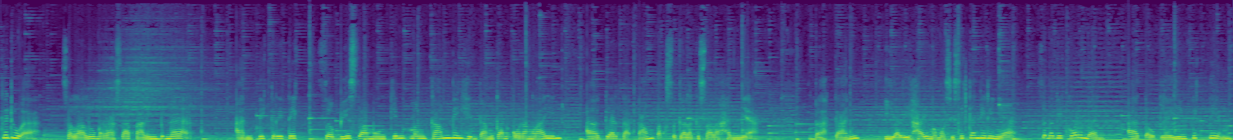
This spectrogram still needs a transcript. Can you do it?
Kedua, selalu merasa paling benar. Anti kritik sebisa mungkin mengkambing hitamkan orang lain agar tak tampak segala kesalahannya. Bahkan, ia lihai memosisikan dirinya sebagai korban atau playing victim.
